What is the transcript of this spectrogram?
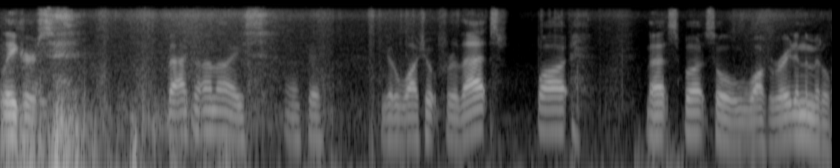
Lakers. Back on ice okay. You gotta watch out for that spot that spot so we'll walk right in the middle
